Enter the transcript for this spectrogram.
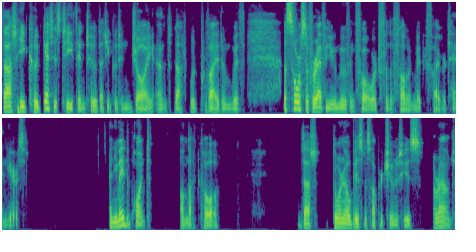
that he could get his teeth into, that he could enjoy, and that would provide him with a source of revenue moving forward for the following maybe five or 10 years. And he made the point on that call that there were no business opportunities around.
